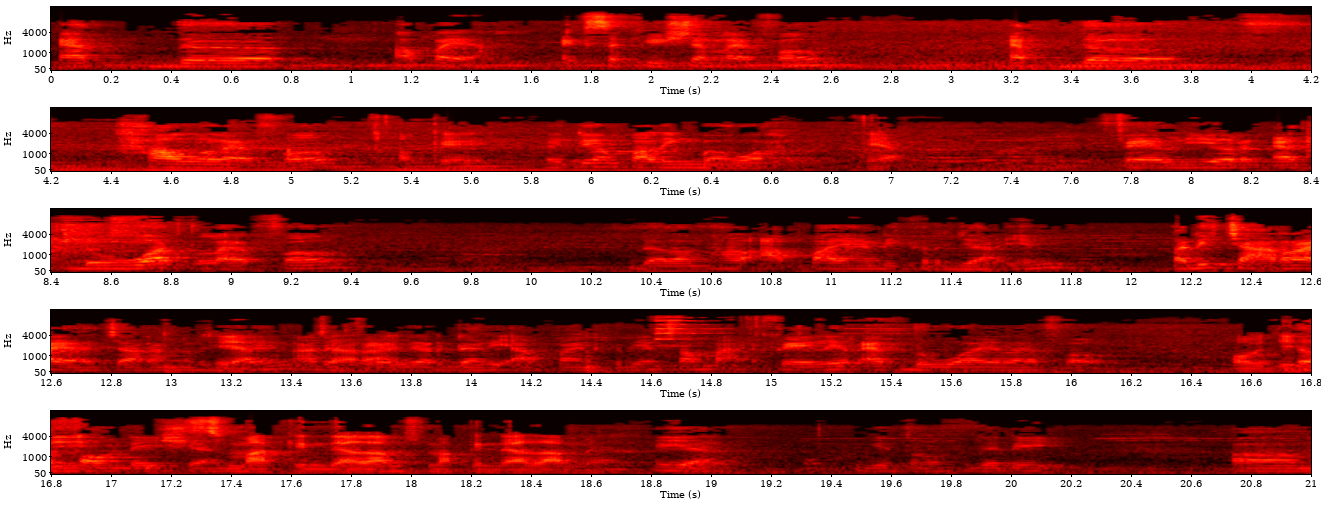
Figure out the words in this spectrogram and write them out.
at the apa ya execution level, at the how level Oke. itu yang paling bawah. Ya. Failure at the what level dalam hal apa yang dikerjain. Tadi cara ya cara ngerjain Ya, ada cara. failure dari apa yang dikerjain sama failure at the why level. Oh The jadi foundation. semakin dalam semakin dalam ya. Iya, gitu. Jadi um,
